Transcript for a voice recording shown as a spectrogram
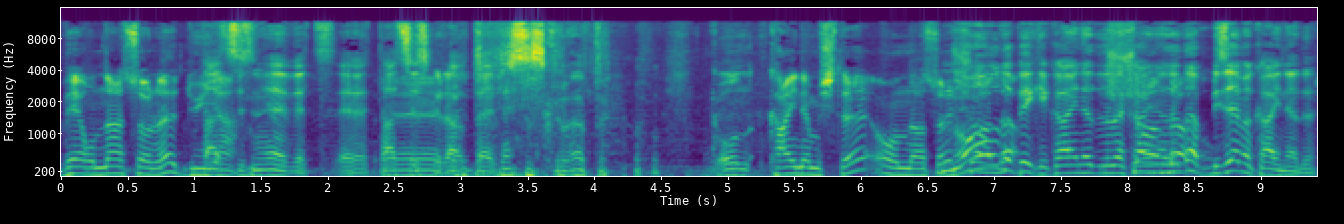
ve ondan sonra dünya Tatsız, evet, evet. Tatsız Ee, kral. Sız kral. on, kaynamıştı. Ondan sonra Ne şu oldu anda peki kaynadı da kaynadı anda- da bize mi kaynadı?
